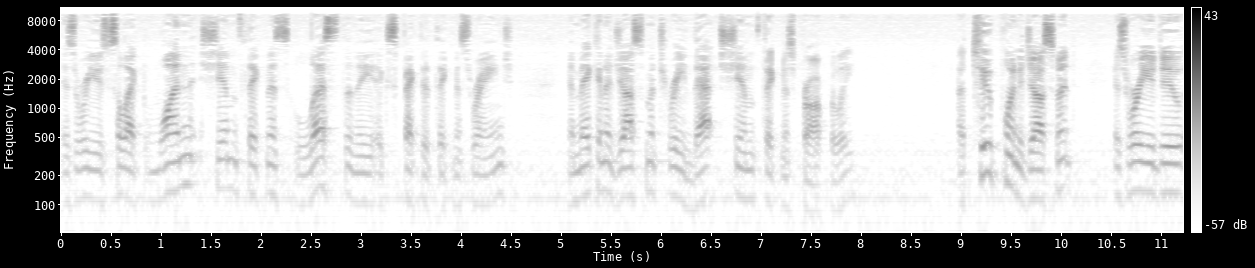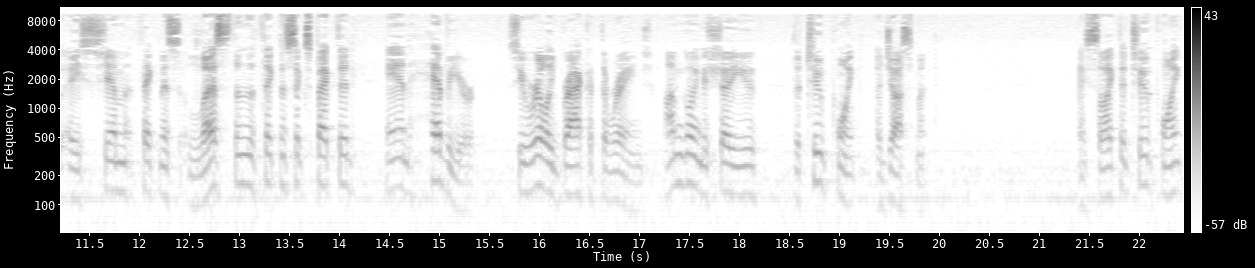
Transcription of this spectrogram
is where you select one shim thickness less than the expected thickness range and make an adjustment to read that shim thickness properly. A two point adjustment is where you do a shim thickness less than the thickness expected and heavier, so you really bracket the range. I'm going to show you the two point adjustment. I select the two point,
